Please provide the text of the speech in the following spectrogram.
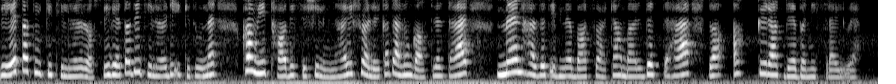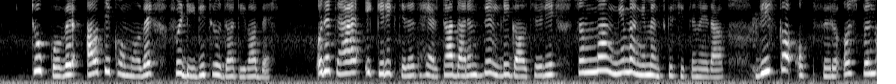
vet at de ikke tilhører oss. Vi vet at de tilhører de ikke-troende. Kan vi ta disse skyllingene her? Vi føler ikke at det er noe galt i dette her. Men Hazret Ibn Abbas svarte, han bare, dette her, det var akkurat det Ben Israel gjorde tok over alt de kom over fordi de trodde at de var best. Og dette her er ikke riktig i det hele tatt. Det er en veldig gal teori som mange, mange mennesker sitter med i dag. Vi skal oppføre oss på en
